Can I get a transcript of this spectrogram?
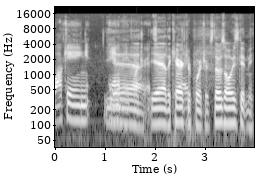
walking anime yeah, portraits. yeah, the character Like- portraits. Those always get me.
